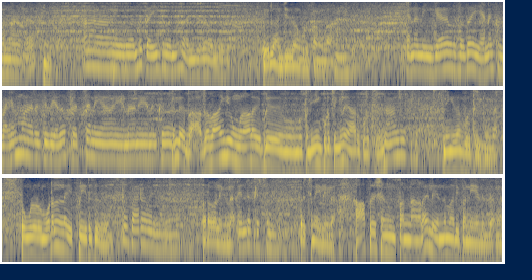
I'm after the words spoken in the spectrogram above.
சொன்னாங்க. ஆனால் அவங்களுக்கு வந்து கைக்கு வந்து அஞ்சு தான் வந்தது. வெறும் அஞ்சு தான் கொடுத்தாங்களா? ஏன்னா நீங்கள் கேட்குறது பார்த்தா எனக்கு பயமாக இருக்குது. ஏதோ பிரச்சனையா என்னன்னு எனக்கு இல்லை இப்போ அதை வாங்கி உங்களால் எப்படி இப்போ நீங்கள் கொடுத்தீங்களா? யார் கொடுத்தது? நாங்கள் நீங்கள் தான் கொடுத்துருக்கீங்களா? இப்போ உங்களோட உடல்நிலை எப்படி இருக்குது? இப்போ பரவாயில்லைங்க பரவாயில்லைங்களா? எந்த பிரச்சனையும் இல்லை. பிரச்சனை இல்லைங்களா? ஆப்ரேஷன் பண்ணாங்களா? இல்லை எந்த மாதிரி பண்ணி எடுத்தாங்க?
